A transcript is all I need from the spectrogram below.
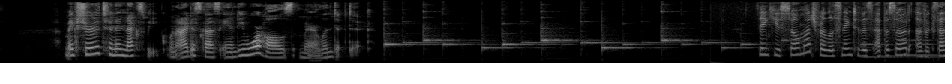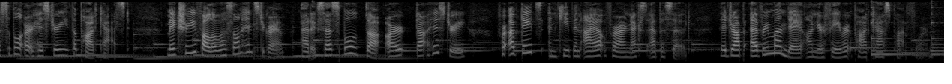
Make sure to tune in next week when I discuss Andy Warhol's Marilyn Diptych. Thank you so much for listening to this episode of Accessible Art History, the podcast. Make sure you follow us on Instagram at accessible.art.history for updates and keep an eye out for our next episode. They drop every Monday on your favorite podcast platform.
